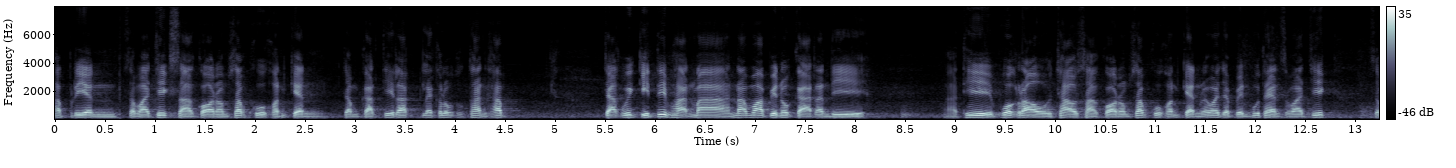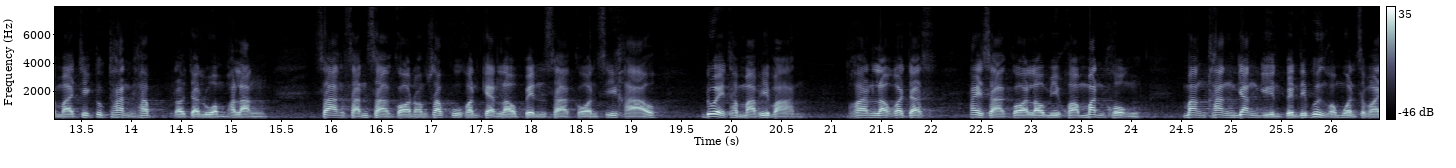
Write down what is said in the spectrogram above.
ครับเรียนสมาชิกสากลอมทรัพย์ครูขอนแก่นจำกัดที่รักและเคารพทุกท่านครับ จากวิกฤตที่ผ่านมานับว่าเป็นโอกาสอันดีที่พวกเราชาวสากลอมทรัพย์ครูขอนแก่นไม่ว่าจะเป็นผู้แทนสมาชิกสมาชิกทุกท่านครับ เราจะรวมพลังสร้างสรรค์สากลอมทรัพย์ครูขอนแก่นเราเป็นสากลสีขาวด้วยธรรมาภิบาล เพราะฉะนั้นเราก็จะให้สากลเรามีความมั่นคง มั่งคั่งยั่งยืนเป็นที่พึ่งของมวลสมา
